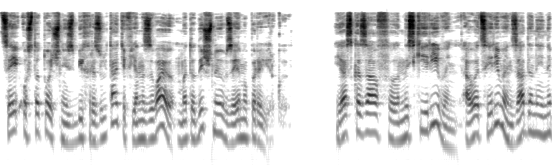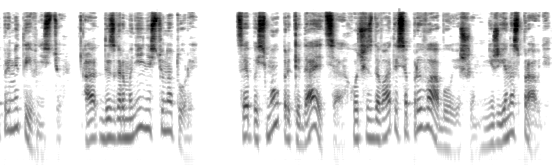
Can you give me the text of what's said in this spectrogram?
Цей остаточний збіг результатів я називаю методичною взаємоперевіркою. Я сказав низький рівень, але цей рівень заданий не примітивністю, а дисгармонійністю натури. Це письмо прикидається, хоче здаватися привабливішим, ніж є насправді,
